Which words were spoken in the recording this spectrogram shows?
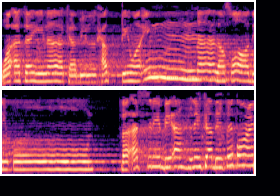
واتيناك بالحق وأنا لصادقون فأسر بأهلك بقطع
